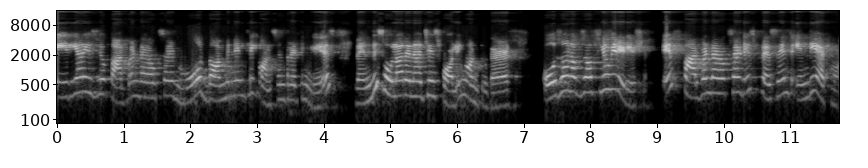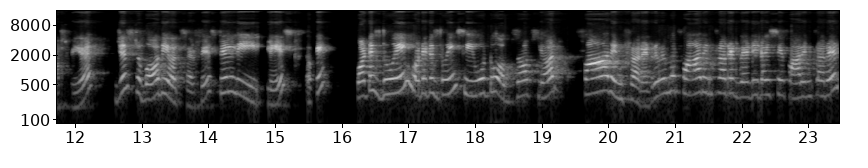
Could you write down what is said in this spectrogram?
area is your carbon dioxide more dominantly concentrating is when the solar energy is falling onto that ozone absorbs UV radiation. If carbon dioxide is present in the atmosphere, just above the earth surface till the place okay? What is doing what it is doing co2 absorbs your far infrared. Remember far infrared where did i say far infrared?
